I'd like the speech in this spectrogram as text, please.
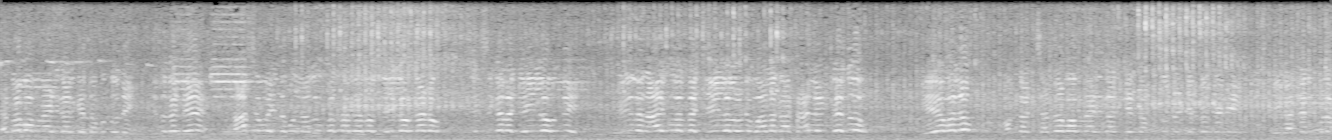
చంద్రబాబు నాయుడు గారికి దక్కుతుంది ఎందుకంటే రాష్ట్రంలో ఇంతకుముందు నల్లు ప్రసాద్ గారు జైల్లో ఉన్నాడు. శశికళ జైల్లో ఉంది. వివిధ నాయకులంతా జైల్లో ఉండి వాళ్ళకి ఆ టాలెంట్ లేదు. కేవలం ఒక్క చంద్రబాబు నాయుడు గారికి దక్కుతుందని చెప్పేసి మీకు కూడా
